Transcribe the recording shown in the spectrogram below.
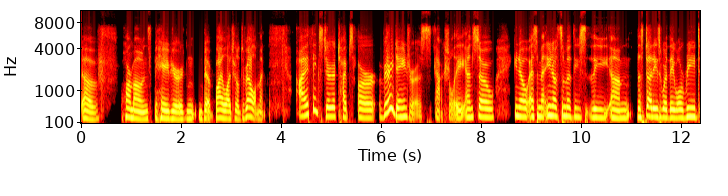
of hormones, behavior, and biological development. I think stereotypes are very dangerous, actually. And so, you know, as a you know, some of these the um, the studies where they will read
